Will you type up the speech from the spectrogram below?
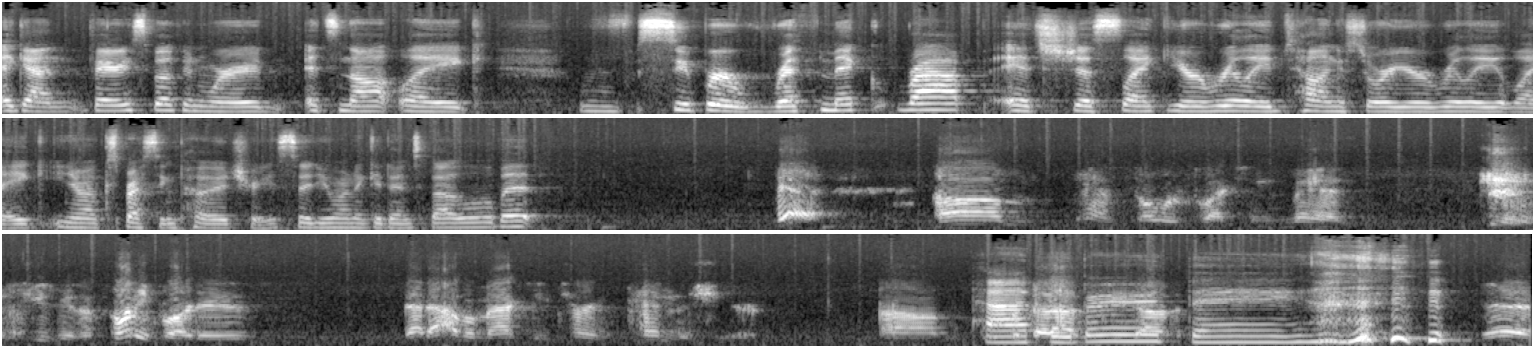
Again, very spoken word. It's not like r- super rhythmic rap. It's just like you're really telling a story. You're really like you know expressing poetry. So do you want to get into that a little bit? Yeah. Um, man, Soul Reflections, man. Excuse me. The funny part is that album actually turned 10 this year. Um, Happy that out in 2000 birthday. Yeah.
